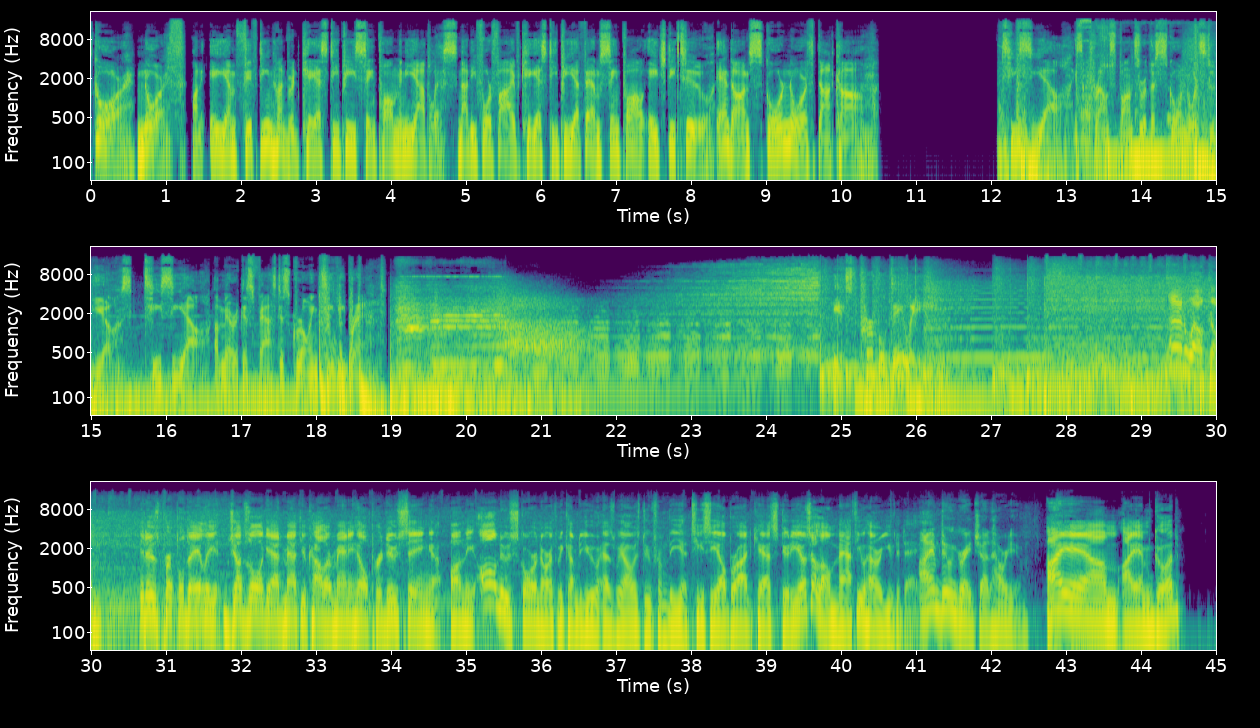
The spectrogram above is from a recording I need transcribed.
Score North on AM 1500 KSTP St. Paul, Minneapolis, 94.5 KSTP FM St. Paul HD2, and on scorenorth.com. TCL is a proud sponsor of the Score North Studios. TCL, America's fastest growing TV brand. It's Purple Daily. And welcome. It is Purple Daily. Judd Zulgad, Matthew Coller, Manny Hill producing on the all new Score North. We come to you as we always do from the uh, TCL broadcast studios. Hello, Matthew. How are you today? I am doing great, Judd. How are you? I am. I am good.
